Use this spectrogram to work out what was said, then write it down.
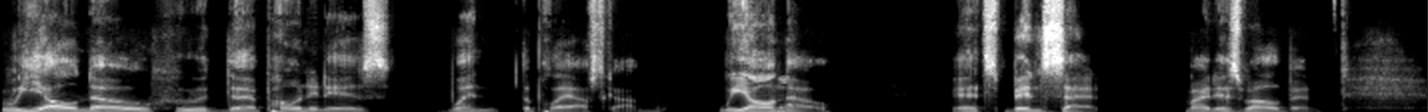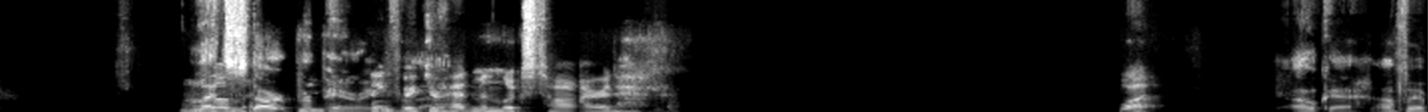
we all know who the opponent is when the playoffs come. We all Yeah. know. It's been said. Might as well have been. Let's know, start I preparing. think for Victor that. Hedman looks tired. what? Okay, I'm gonna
